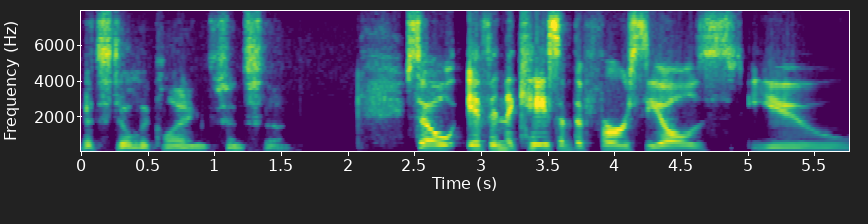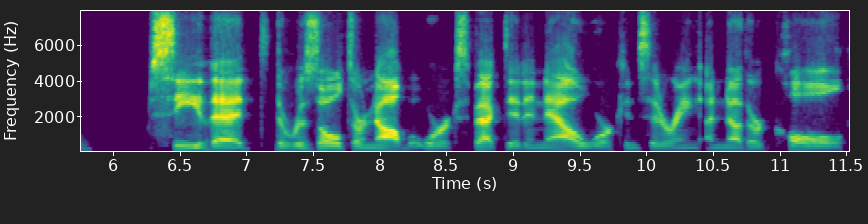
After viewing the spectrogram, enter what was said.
it's still declining since then. So, if in the case of the fur seals, you see that the results are not what were expected, and now we're considering another cull,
